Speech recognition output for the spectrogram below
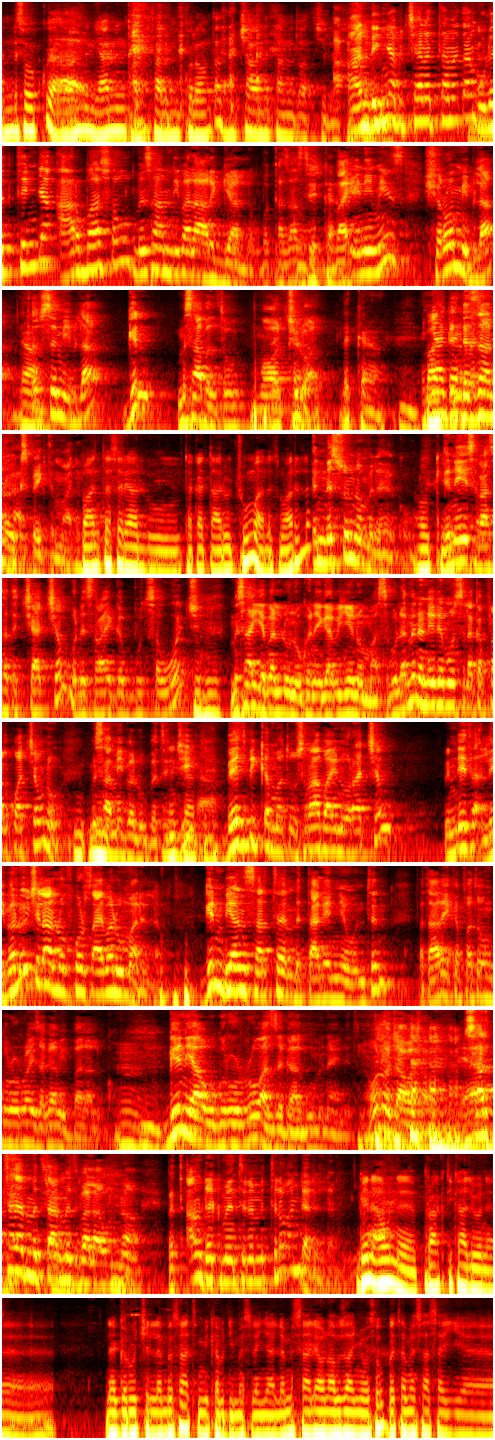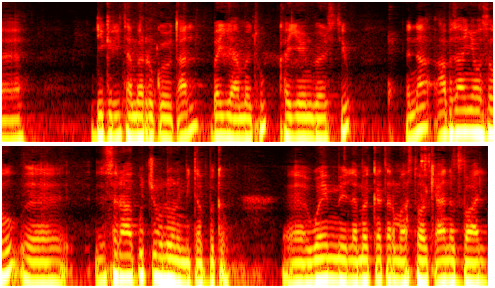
አንድ ሰው እኮ ያንን ያንን ካፒታል እኮ ለማምጣት ብቻ ልታመጡ አትችልም። አንደኛ ብቻ አታመጣም ሁለተኛ አርባ ሰው ምሳ እንዲበላ አድርግ ያለው በቃ that's by any means ሽሮም ይብላ ጥብስም ይብላ ግን ምሳ በልቶ መዋል ችሏል። ልክ ነው። እኛ ሀገር እንደዛ ነው expect ማድረግ በአንተ ስር ያሉ ተቀጣሪዎቹ ማለት ነው አይደለ? እነሱን ነው የምልህ እኮ። እኔ ስራ ሰጥቻቸው ወደ ስራ የገቡት ሰዎች ምሳ እየበሉ ነው ከኔ ጋር ብዬ ነው የማስበው። ለምን? እኔ ደግሞ ስለከፈልኳቸው ነው ምሳ የሚበሉበት እንጂ ቤት ቢቀመጡ ስራ ባይኖራቸው እንዴት ሊበሉ ይችላሉ? of course አይበሉም አይደለም። ግን ቢያንስ ሰርተህ የምታገኘው እንትን ፈጣሪ የከፈተውን ጉሮሮ አይዘጋም ይባላል እኮ። ግን ያው ጉሮሮ አዘጋጉ ምን አይነት ነው? ሆኖ ጫወታው። ሰርተህ የምትበላውና በጣም ደክመንትን የምትለው አንድ አይደለም። ግን አሁን practical የሆነ ነገሮችን ለመስራት የሚከብድ ይመስለኛል። ለምሳሌ አሁን አብዛኛው ሰው በተመሳሳይ ዲግሪ ተመርቆ ይወጣል በየአመቱ ከየዩኒቨርሲቲው። እና አብዛኛው ሰው ስራ ቁጭ ብሎ ነው የሚጠብቀው ወይም ለመቀጠር ማስታወቂያ ያነባል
